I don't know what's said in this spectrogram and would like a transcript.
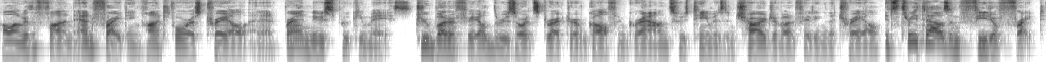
along with a fun and frightening haunted forest trail and a brand new spooky maze. Drew Butterfield, the resort's director of golf and grounds, whose team is in charge of outfitting the trail, it's 3,000 feet of fright.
